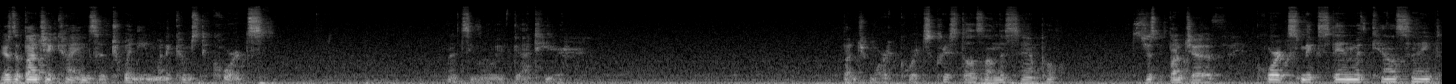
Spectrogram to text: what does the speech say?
There's a bunch of kinds of twinning when it comes to quartz. Let's see what we've got here. Bunch more quartz crystals on this sample. It's just a bunch of quartz mixed in with calcite.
